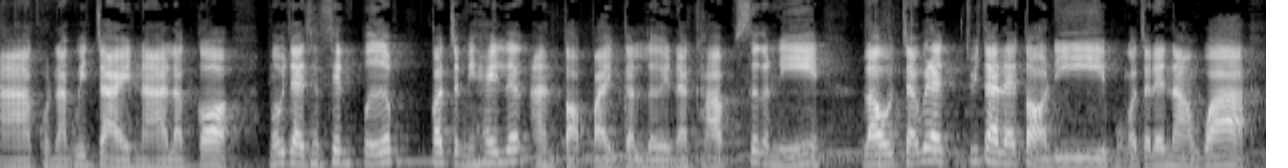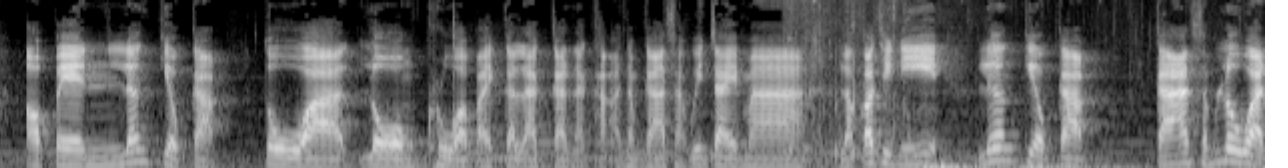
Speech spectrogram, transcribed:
อ่าคนนักวิจัยนะ แล้วก็เมื่อวิจัยเสร็จสิ้นปุ๊บก็จะมีให้เลือกอ่านต่อไปกันเลยนะครับ ซึ่งอันนี้เราจะวิจัยวิจัยอะไรต่อดี ผมก็จะแนะนำว่าเอาเป็นเรื่องเกี่ยวกับตัวโรงครัวไปกันละกันนะครับอะทำการสั่งวิจัยมา แล้วก็ทีนี้เรื่องเกี่ยวกับการสำรวจ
